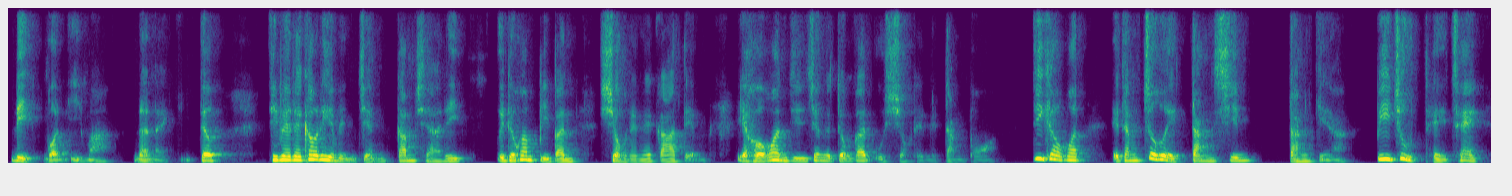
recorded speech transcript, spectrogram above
你愿意吗？咱来祈祷，特别来到你的面前，感谢你为着阮备办熟练的家庭，也互阮人生的中间有熟练的同伴，至少阮会当做伙同心同行，彼此提醒。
